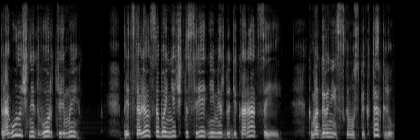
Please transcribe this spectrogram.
Прогулочный двор тюрьмы представлял собой нечто среднее между декорацией к модернистскому спектаклю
